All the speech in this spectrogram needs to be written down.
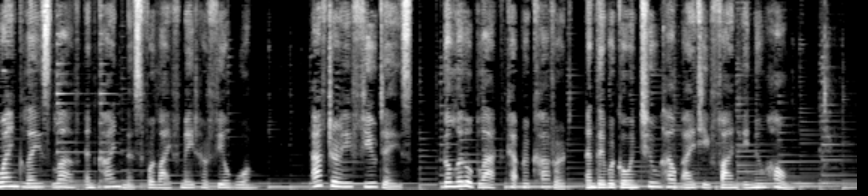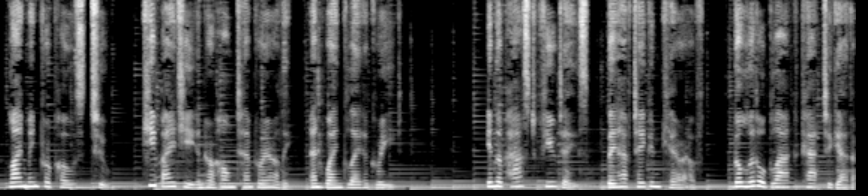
Wang Lei's love and kindness for life made her feel warm. After a few days, the little black cat recovered and they were going to help IT find a new home. Lai Ming proposed to keep IT in her home temporarily, and Wang Lei agreed. In the past few days, they have taken care of the little black cat together.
